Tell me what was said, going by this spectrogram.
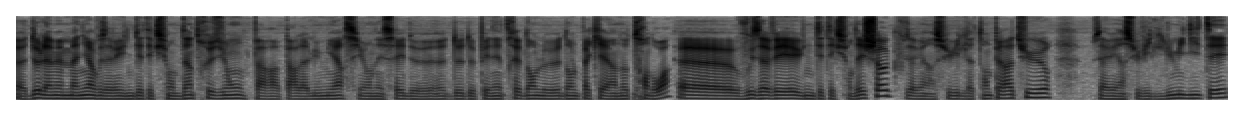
Euh, de la même manière, vous avez une détection d'intrusion par, par la lumière si on essaye de, pénétrer dans le, dans le paquet à un autre endroit. Euh, vous avez une détection des chocs, vous avez un suivi de la température, vous avez un suivi de l'humidité,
